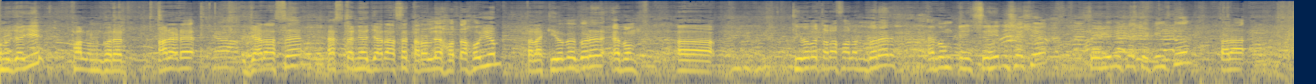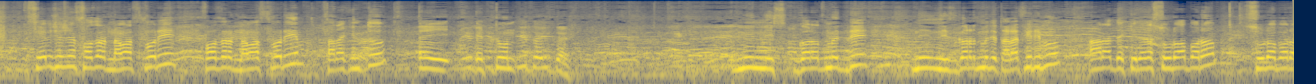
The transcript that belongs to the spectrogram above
অনুযায়ী পালন করেন। আর এটা যারা আছে, স্থানীয় যারা আছে, তারা হতা হইম তারা কীভাবে করেন এবং কীভাবে তারা পালন করেন এবং এই সেহেরি শেষে সেহেরি শেষে কিন্তু তারা সেরি শেষে ফজর নামাজ পড়ি ফজর নামাজ পড়ি, তারা কিন্তু এই একটু নিজ গরত মধ্যে, নিজ গরত মধ্যে তারা ফিরিব। আর দেখি এটা সুড় বড় সুড় বড়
